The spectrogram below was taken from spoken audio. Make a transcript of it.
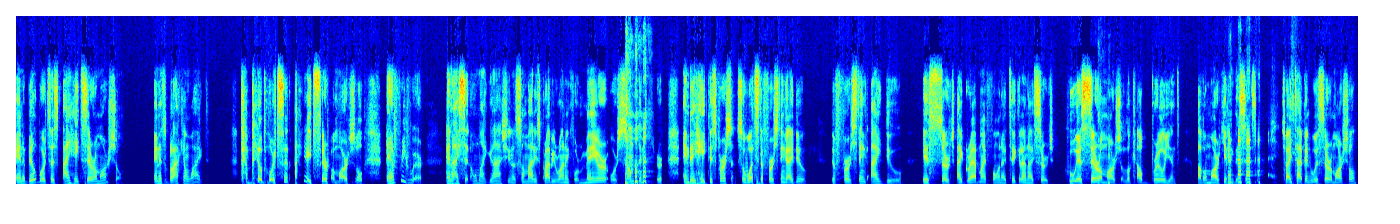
and a billboard says, "I hate Sarah Marshall," and it's black and white. The billboard said, "I hate Sarah Marshall," everywhere. And I said, "Oh my gosh, you know somebody's probably running for mayor or something here, and they hate this person." So what's the first thing I do? The first thing I do is search. I grab my phone, I take it and I search. Who is Sarah Marshall? Look how brilliant of a marketing this is. so I type in who is Sarah Marshall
